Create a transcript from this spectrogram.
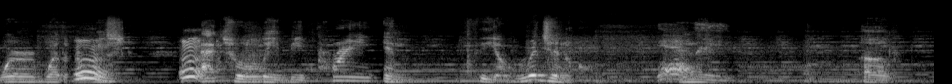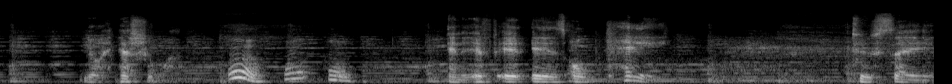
word, whether we Mm. should Mm, actually be praying in the original yes. name of your Yeshua. Mm, mm, mm. And if it is okay to say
